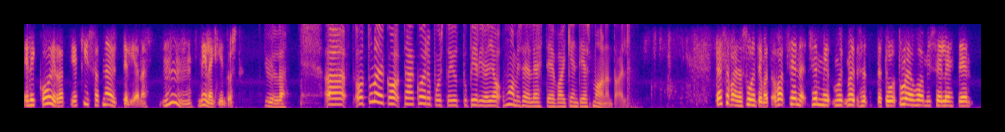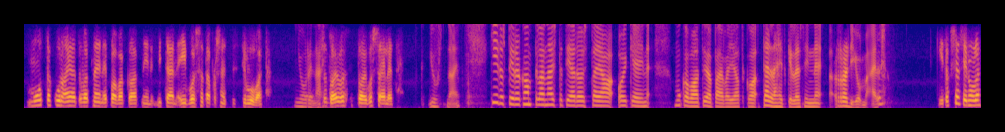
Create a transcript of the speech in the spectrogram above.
Eli koirat ja kissat näyttelijänä. Mm, mielenkiintoista. Kyllä. Ö, tuleeko tämä koirapuistojuttu Pirjo jo huomiseen lehteen vai kenties maanantaille? Tässä vaiheessa suunnitelmat ovat sen, sen myötä, että tulee huomiseen lehteen, mutta kun ajat ovat näin epävakaat, niin mitään ei voi sataprosenttisesti luvata. Juuri näin. toivossa, toivossa eletään. Just näin. Kiitos Pirjo Kamppila näistä tiedoista ja oikein mukavaa työpäivän jatkoa tällä hetkellä sinne Radiomäelle. Kiitoksia sinulle.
